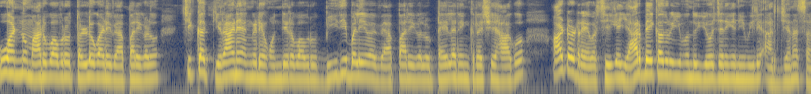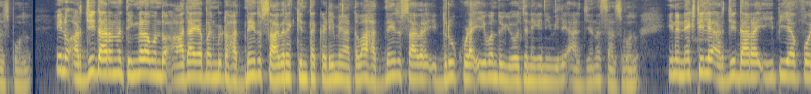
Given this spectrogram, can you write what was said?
ಹೂಹಣ್ಣು ಮಾರುವವರು, ತಳ್ಳುಗಾಡಿ ವ್ಯಾಪಾರಿಗಳು, ಚಿಕ್ಕ ಕಿರಾಣಿ ಅಂಗಡಿ ಹೊಂದಿರುವವರು, ಬೀದಿ ಬಳಿಯ ವ್ಯಾಪಾರಿಗಳು, ಟೈಲರಿಂಗ್ ಕೃಷಿ ಹಾಗೂ ಆಟೋ ಡ್ರೈವರ್ಸ್, ಹೀಗೆ ಯಾರು ಬೇಕಾದರೂ ಈ ಒಂದು ಯೋಜನೆಗೆ ನೀವು ಇಲ್ಲಿ ಅರ್ಜಿಯನ್ನು ಸಲ್ಲಿಸ್ಬೋದು ಇನ್ನು ಅರ್ಜಿದಾರನ ತಿಂಗಳ ಒಂದು ಆದಾಯ ಬಂದ್ಬಿಟ್ಟು ಹದಿನೈದು ಸಾವಿರಕ್ಕಿಂತ ಕಡಿಮೆ ಅಥವಾ ಹದಿನೈದು ಸಾವಿರ ಇದ್ದರೂ ಕೂಡ ಈ ಒಂದು ಯೋಜನೆಗೆ ನೀವು ಇಲ್ಲಿ ಅರ್ಜಿಯನ್ನು ಸಲ್ಲಿಸ್ಬೋದು ಇನ್ನು ನೆಕ್ಸ್ಟ್ ಇಲ್ಲಿ ಅರ್ಜಿದಾರ E P F O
